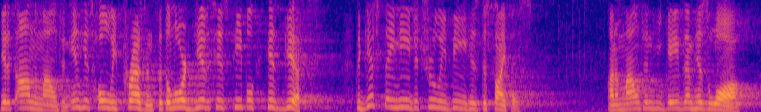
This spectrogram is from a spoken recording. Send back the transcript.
Yet it's on the mountain, in His holy presence, that the Lord gives His people His gifts, the gifts they need to truly be His disciples. On a mountain, He gave them His law,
